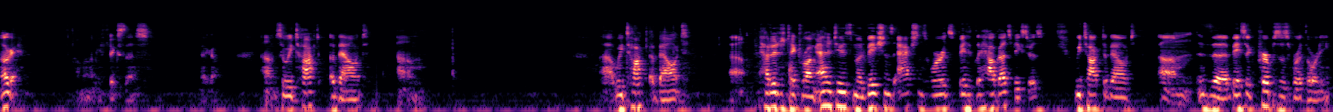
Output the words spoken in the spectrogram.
Okay, on, let me fix this. There you go. Um, so we talked about um, uh, we talked about um, how to detect wrong attitudes, motivations, actions, words, basically how God speaks to us. We talked about um, the basic purposes for authority.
